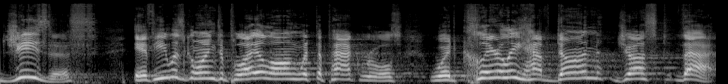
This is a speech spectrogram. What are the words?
Jesus, if he was going to play along with the pack rules, would clearly have done just that.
